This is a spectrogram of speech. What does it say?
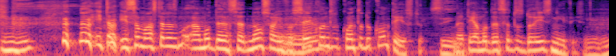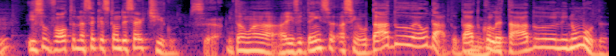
Não, então, isso mostra a mudança não só em você quanto, quanto do contexto. Sim. né? Tem a mudança dos dois níveis. Isso volta nessa questão desse artigo. Certo. Então, a, a evidência, assim, o dado é o dado. O dado coletado, ele não muda.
